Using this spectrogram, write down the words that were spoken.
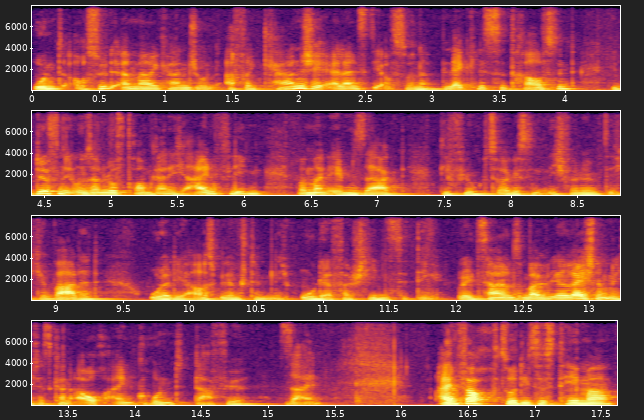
und auch südamerikanische und afrikanische Airlines, die auf so einer Blackliste drauf sind. Die dürfen in unseren Luftraum gar nicht einfliegen, weil man eben sagt, die Flugzeuge sind nicht vernünftig gewartet oder die Ausbildung stimmt nicht oder verschiedenste Dinge. Oder die zahlen zum Beispiel ihre Rechnung nicht. Das kann auch ein Grund dafür sein. Einfach so dieses Thema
